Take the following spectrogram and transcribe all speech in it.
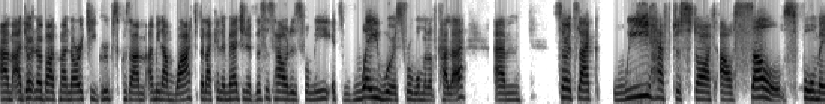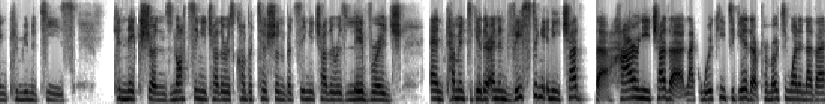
Um, I don't know about minority groups because I'm, I mean, I'm white, but I can imagine if this is how it is for me, it's way worse for a woman of color. Um, so it's like we have to start ourselves forming communities, connections, not seeing each other as competition, but seeing each other as leverage and coming together and investing in each other, hiring each other, like working together, promoting one another,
